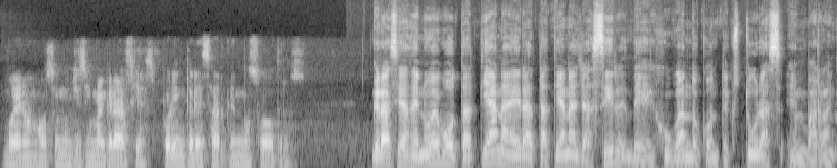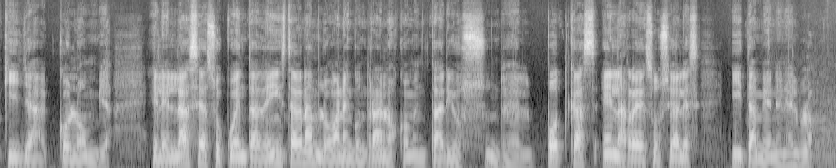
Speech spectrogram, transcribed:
Bueno, José, muchísimas gracias por interesarte en nosotros. Gracias de nuevo, Tatiana. Era Tatiana Yacir de Jugando con Texturas en Barranquilla, Colombia. El enlace a su cuenta de Instagram lo van a encontrar en los comentarios del podcast, en las redes sociales y también en el blog.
